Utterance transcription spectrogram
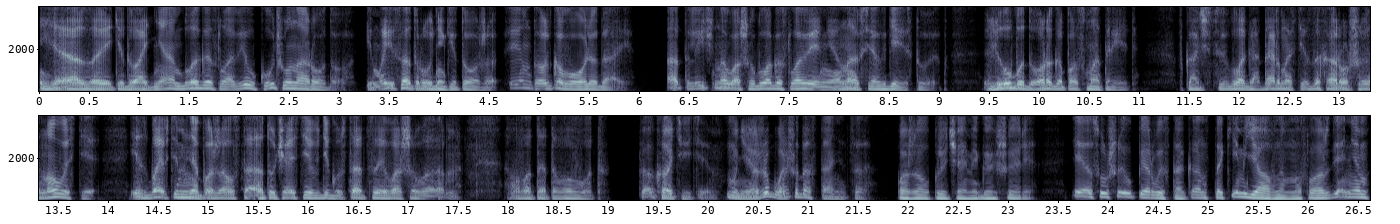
«Я за эти два дня благословил кучу народу, и мои сотрудники тоже, им только волю дай. Отлично ваше благословение на всех действует. Любо-дорого посмотреть. В качестве благодарности за хорошие новости избавьте меня, пожалуйста, от участия в дегустации вашего... вот этого вот». «Как хотите, мне же больше достанется», — пожал плечами Гайшери и осушил первый стакан с таким явным наслаждением,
